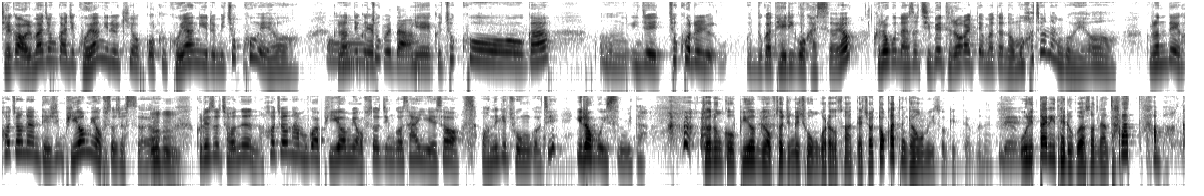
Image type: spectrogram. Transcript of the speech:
제가 얼마 전까지 고양이를 키웠고 그 고양이 이름이 초코예요. 그런데 어, 그 초, 예쁘다. 예, 그 초코가 음, 이제 초코를 누가 데리고 갔어요. 그러고 나서 집에 들어갈 때마다 너무 허전한 거예요. 그런데 허전한 대신 비염이 없어졌어요. 음. 그래서 저는 허전함과 비염이 없어진 거 사이에서 어느 게 좋은 거지? 이러고 있습니다. 저는 그 비염이 없어진 게 좋은 거라고 생각해요. 저 똑같은 경험이 있었기 때문에 네. 우리 딸이 데리고 와서 난 살았다 막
